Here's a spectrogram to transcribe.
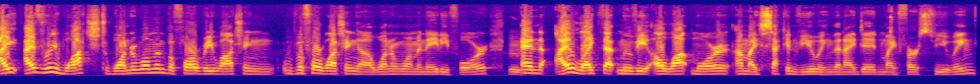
I I've rewatched Wonder Woman before rewatching before watching uh, Wonder Woman 84 Hmm. and I like that movie a lot more on my second viewing than I did my first viewing.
